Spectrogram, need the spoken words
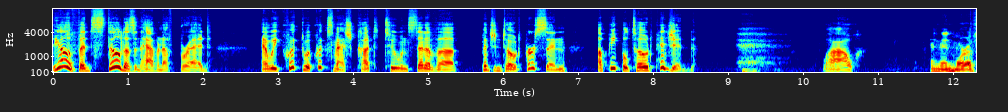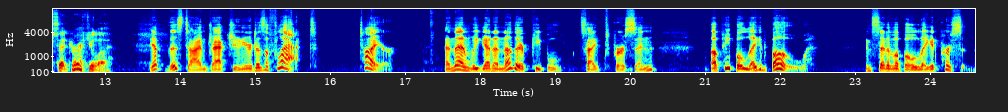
The elephant still doesn't have enough bread, and we quick do a quick smash cut to instead of a pigeon toed person, a people toed pigeon. Wow. And then more upset Dracula. Yep, this time Drak Jr. does a flat tire. And then we get another people typed person, a people legged bow, instead of a bow legged person.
